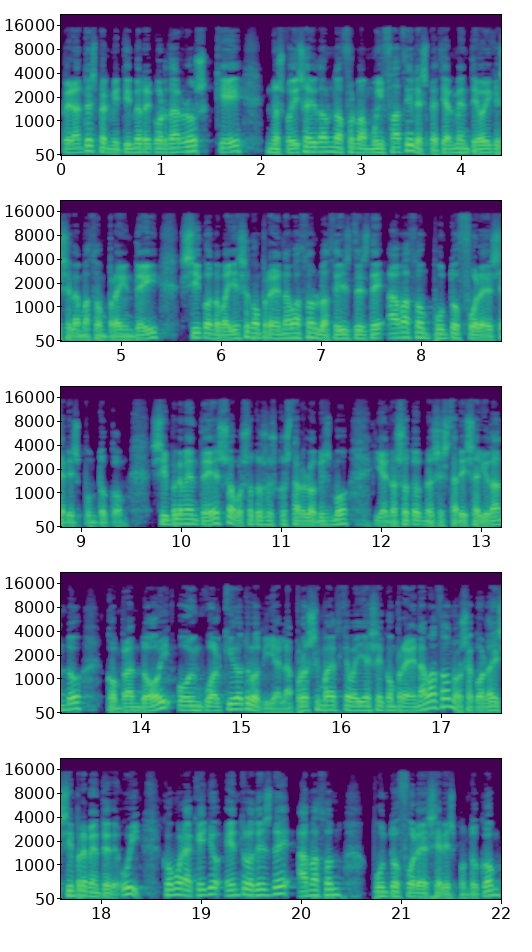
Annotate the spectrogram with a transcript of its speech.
pero antes permitidme recordaros que nos podéis ayudar de una forma muy fácil, especialmente hoy que es el Amazon Prime Day, si cuando vayáis a comprar en Amazon lo hacéis desde amazon.fueradeseries.com. Simplemente eso a vosotros os costará lo mismo y a nosotros nos estaréis ayudando comprando hoy o en cualquier otro día. La próxima vez que vayáis a comprar en Amazon os acordáis simplemente de, uy, ¿cómo era aquello? Entro desde amazon.foradeseries.com.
